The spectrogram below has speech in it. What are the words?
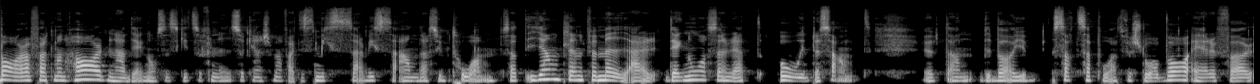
bara för att man har den här diagnosen schizofreni så kanske man faktiskt missar vissa andra symptom. Så att egentligen för mig är diagnosen rätt ointressant. Utan vi bör ju satsa på att förstå vad är det för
